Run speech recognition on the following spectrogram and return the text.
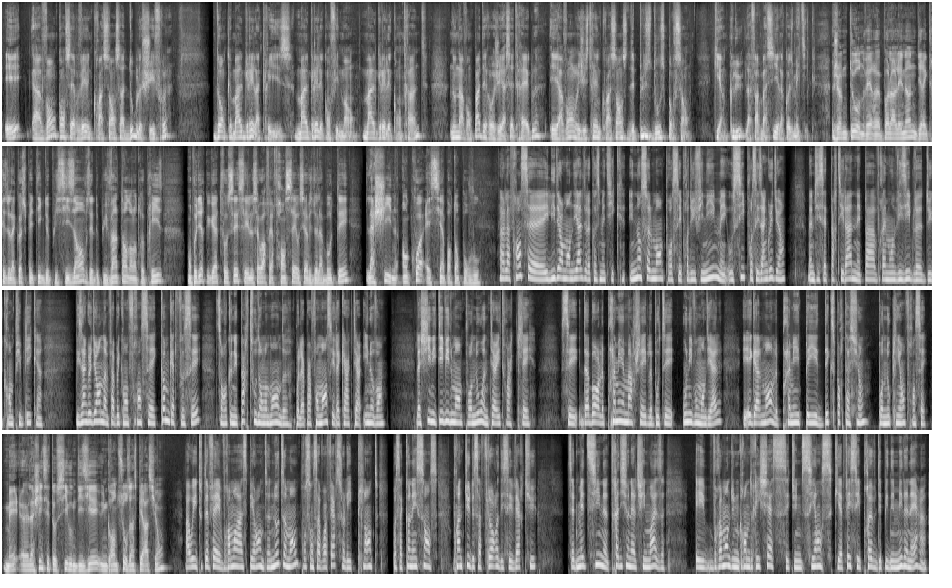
et avons conservé une croissance à double chiffre. Donc, malgré la crise, malgré le confinement, malgré les contraintes, nous n'avons pas dérogé à cette règle et avons enregistré une croissance de plus 12%, qui inclut la pharmacie et la cosmétique. Je me tourne vers Paula Lennon, directrice de la cosmétique depuis 6 ans. Vous êtes depuis 20 ans dans l'entreprise. On peut dire que Gatfossé, c'est le savoir-faire français au service de la beauté. La Chine, en quoi est-ce si important pour vous? Alors, la France est leader mondial de la cosmétique, et non seulement pour ses produits finis, mais aussi pour ses ingrédients, même si cette partie-là n'est pas vraiment visible du grand public. Les ingrédients d'un fabricant français comme Gatfossé sont reconnus partout dans le monde pour leur performance et leur caractère innovant. La Chine est évidemment pour nous un territoire clé. C'est d'abord le premier marché de la beauté au niveau mondial et également le premier pays d'exportation pour nos clients français. Mais euh, la Chine, c'est aussi, vous me disiez, une grande source d'inspiration? Ah oui, tout à fait, vraiment inspirante, notamment pour son savoir-faire sur les plantes, pour sa connaissance pointue de sa flore et de ses vertus. Cette médecine traditionnelle chinoise est vraiment d'une grande richesse. C'est une science qui a fait ses preuves depuis des millénaires.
